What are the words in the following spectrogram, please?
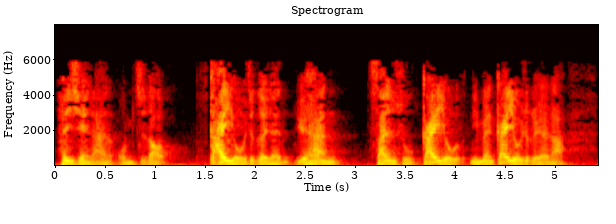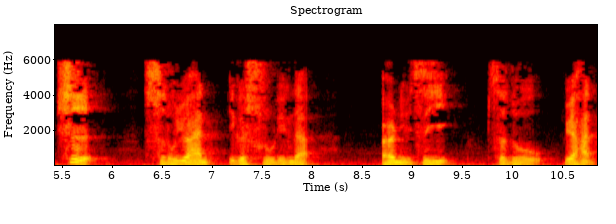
很显然，我们知道该由这个人，约翰三书该由里面该由这个人啊，是使徒约翰一个属灵的儿女之一。使徒约翰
